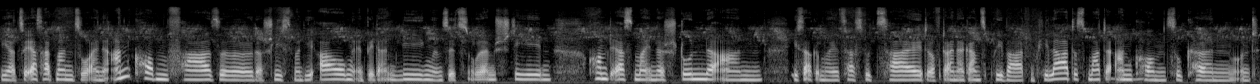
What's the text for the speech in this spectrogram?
Ja, zuerst hat man so eine Ankommenphase, da schließt man die Augen, entweder im Liegen, im Sitzen oder im Stehen, kommt erstmal in der Stunde an. Ich sage immer, jetzt hast du Zeit, auf deiner ganz privaten Pilatesmatte ankommen zu können. Und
